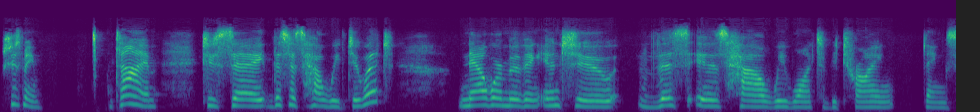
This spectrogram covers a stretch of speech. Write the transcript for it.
excuse me, time to say, this is how we do it. Now we're moving into, this is how we want to be trying things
